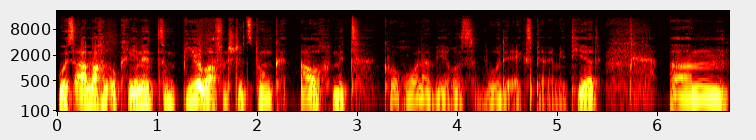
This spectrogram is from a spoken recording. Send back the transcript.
USA machen Ukraine zum Biowaffenstützpunkt. Auch mit Coronavirus wurde experimentiert. Ähm,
